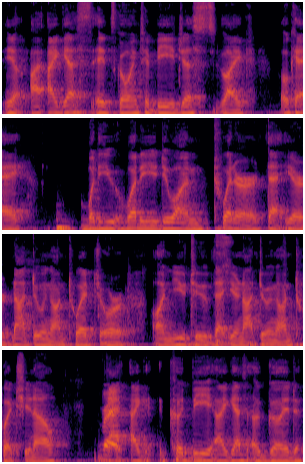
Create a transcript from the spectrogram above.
You know, I, I guess it's going to be just like okay. What do you what do you do on Twitter that you're not doing on Twitch or on YouTube that you're not doing on Twitch? You know, Right. That I could be, I guess, a good,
